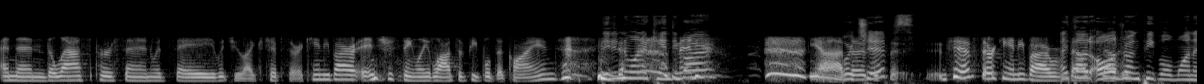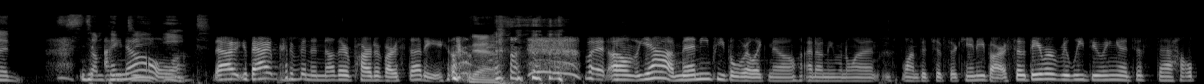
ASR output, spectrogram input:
And then the last person would say, "Would you like chips or a candy bar?" Interestingly, lots of people declined. They didn't want a candy Many- bar. yeah, Or the- the- chips? chips or candy bar. I thought all drunk people wanted something I know. to eat. That that could have been another part of our study. Yeah. but um yeah, many people were like, "No, I don't even want want the chips or candy bar." So they were really doing it just to help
